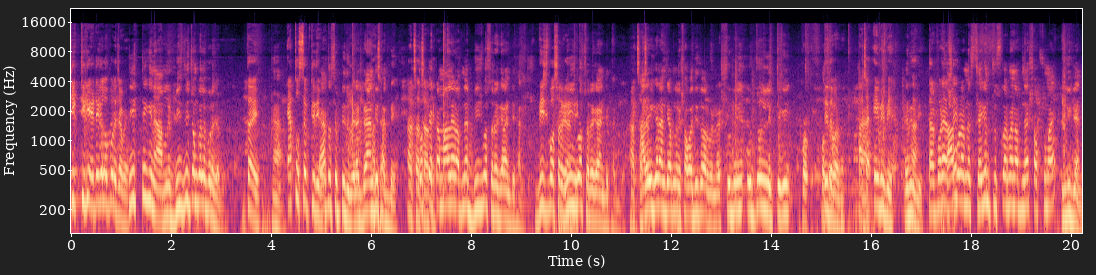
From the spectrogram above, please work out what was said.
টিকটিকি হেঁটে গেলে পড়ে যাবে। টিকটিকি না আপনি বিজলি চমকালে পড়ে যাবে। তাই? হ্যাঁ। এত সেফটি দিবে? এত সেফটি দিবে এটা গ্যারান্টি থাকবে। আচ্ছা, আচ্ছা, প্রত্যেকটা মালের আপনার বিশ বছরের গ্যারান্টি থাকবে। বিশ বছরের বিশ guarantee বছরের গ্যারান্টি থাকবে। আচ্ছা, আর এই গ্যারান্টি আপনাকে সবাই দিতে পারবেন না শুধু উজ্জ্বল ইলেকট্রিকই দিতে পারবে। আচ্ছা এবিবি এবিবি তারপরে আছে? তারপরে আপনি সেকেন্ড চুজ করবেন আপনি সবসময় লিগ্র্যান্ড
